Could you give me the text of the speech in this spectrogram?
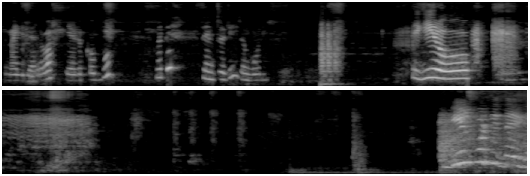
ಚೆನ್ನಾಗಿದೆ ಅಲ್ವಾ? ಎರಡು ಕಬ್ಬು ಮತ್ತು ಸೆಂಟ್ರಲ್ಲಿ ರಂಗೋಲಿ. ತೆಗೀರೋ. ಬೀಳ್ಸ್ಕೊಡ್ತಿದ್ದೆ ಈಗ.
